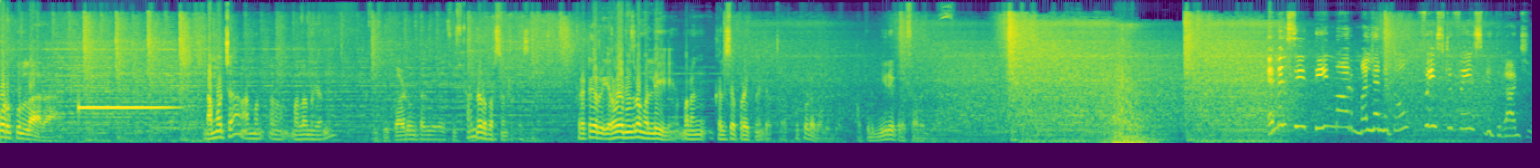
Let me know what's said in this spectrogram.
కొడుకుల్లారా? నమ్మొచ్చా? నమ్మ మల్లన్న గారిని రికార్డు ఉంటుంది కదా హండ్రెడ్ పర్సెంట్ ఉంటుంది కరెక్ట్గా ఇరవై ఎనిమిదిలో మళ్ళీ మనం కలిసే ప్రయత్నం చేస్తాం తప్పకుండా కలుద్దాం అప్పుడు మీరే ప్రసారం చేయాలి. ఎమ్మెల్సీ తీన్మార్ మల్లన్నతో face to face with Raju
